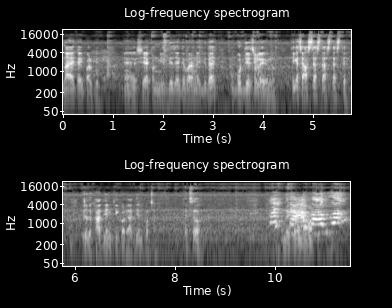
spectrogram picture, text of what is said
না, একাই পারবে। হ্যাঁ সে এখন নিচ দিয়ে যাইতে পারে না এই বিদায়, উপর দিয়ে চলে গেল। ঠিক আছে, আস্তে আস্তে আস্তে আস্তে। যে দেখো, আদিয়ান কি করে? আদিয়ান পচা। দেখছ? সুন্দর করে নামার চেষ্টা করতেছে।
